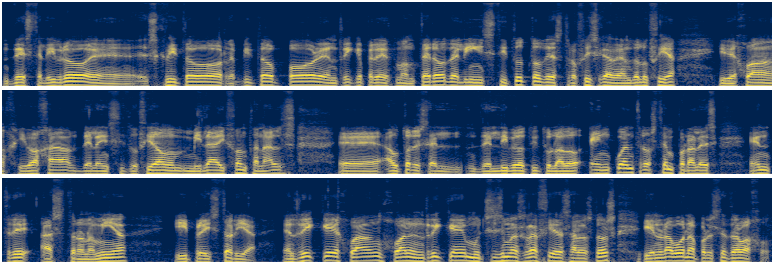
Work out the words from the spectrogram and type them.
de este libro, eh, escrito, repito, por Enrique Pérez Montero del Instituto de Astrofísica de Andalucía y de Juan Gibaja de la institución Milá y Fontanals, eh, autores del, del libro titulado Encuentros temporales entre astronomía y prehistoria. Enrique, Juan, Juan Enrique, muchísimas gracias a los dos y enhorabuena por este trabajo.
